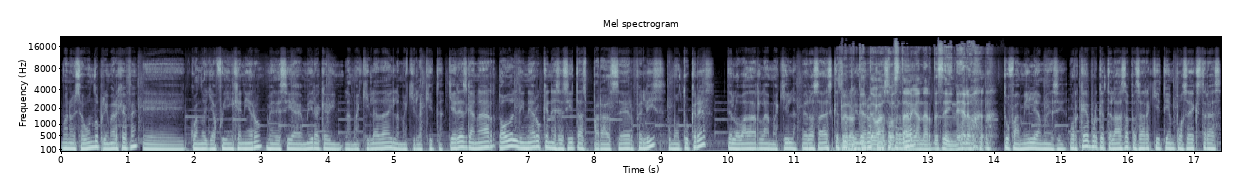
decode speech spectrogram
bueno, mi segundo primer jefe, eh, cuando ya fui ingeniero, me decía, mira Kevin, la maquila da y la maquila quita. ¿Quieres ganar todo el dinero que necesitas para ser feliz, como tú crees? Te lo va a dar la maquila. Pero sabes que es lo que primero te que va a vas a costar perder. ganarte ese dinero. Tu familia, me decía. ¿Por qué? Porque te la vas a pasar aquí tiempos extras.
